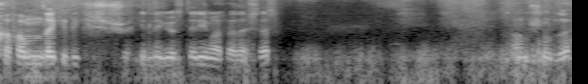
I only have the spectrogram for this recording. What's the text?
Kafamdaki dikiş şu şekilde göstereyim arkadaşlar. Tam şurada.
